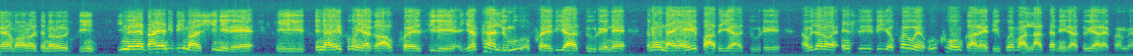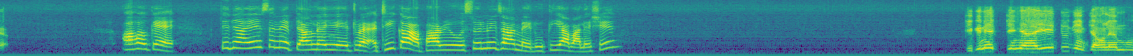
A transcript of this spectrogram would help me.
ကံမှာတော့ကျွန်တော်တို့ဒီဒီနယ်တိုင်းအသီးသီးမှာရှိနေတဲ့ဒီပညာရေးကွန်ရက်ကအဖွဲ့အစည်းတွေရက်ဖက်လူမှုအဖွဲ့အစည်းအသူတွေနဲ့ကျွန်တော်နိုင်ငံရေးပါတီအသူတွေနောက်ပြီးတော့ NCCT အဖွဲ့ဝင်ဥခုံကလည်းဒီပွဲမှာလာတက်နေတာတွေ့ရတယ်ခင်ဗျ။အော်ဟုတ်ကဲ့ပညာရေးစနစ်ပြောင်းလဲရေးအတွက်အဓိကဘာတွေကိုဆွေးနွေးကြမယ်လို့သိရပါလဲရှင်။ ဒီကနေ့ပညာရေးပြုပြင်ပြောင်းလဲမှု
